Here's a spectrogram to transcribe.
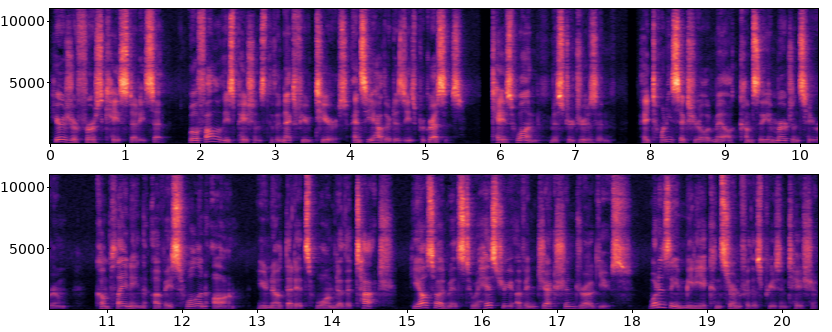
here's your first case study set. We'll follow these patients through the next few tiers and see how their disease progresses. Case 1, Mr. Drusen. A 26-year-old male comes to the emergency room complaining of a swollen arm. You note that it's warm to the touch, he also admits to a history of injection drug use. What is the immediate concern for this presentation,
